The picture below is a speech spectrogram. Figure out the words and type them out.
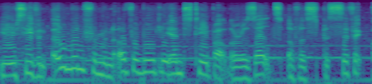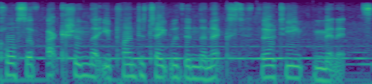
You receive an omen from an otherworldly entity about the results of a specific course of action that you plan to take within the next 30 minutes.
